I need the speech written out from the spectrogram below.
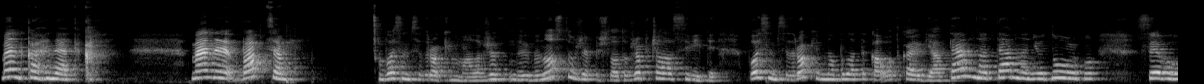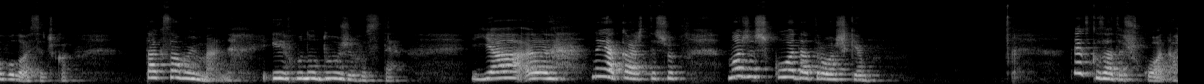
мене така генетика. У мене бабця. 80 років мала, вже в 90 вже пішло, то вже почала сивіти. 80 років вона була така, от така, як я, темна, темна, ні одного сивого волосячка. Так само і в мене. І воно дуже густе. Я, е, ну як кажете, що може шкода трошки. Та як сказати, шкода.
